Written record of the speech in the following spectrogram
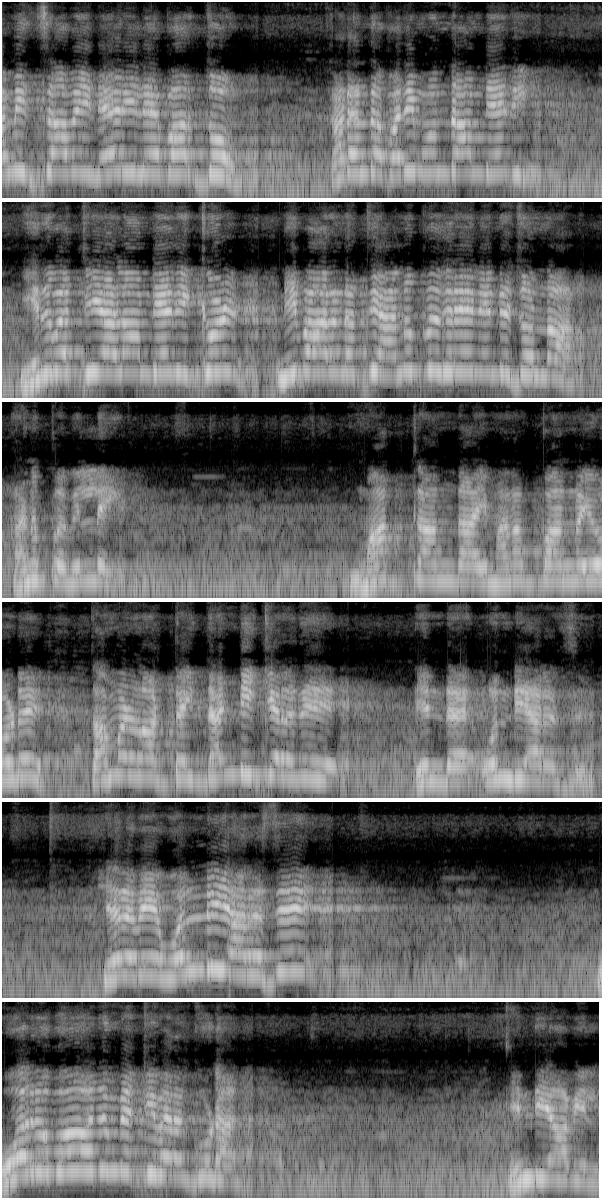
அமித்ஷாவை நேரிலே பார்த்தோம். கடந்த பதிமூன்றாம் தேதி இருபத்தி ஏழாம் தேதிக்குள் நிவாரணத்தை அனுப்புகிறேன் என்று சொன்னார். அனுப்பவில்லை. மாற்றாந்தாய் மனப்பான்மையோடு தமிழ்நாட்டை தண்டிக்கிறது இந்த ஒன்றிய அரசு. எனவே ஒன்றிய அரசு ஒருபோதும் வெற்றி பெறக்கூடாது. இந்தியாவில்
